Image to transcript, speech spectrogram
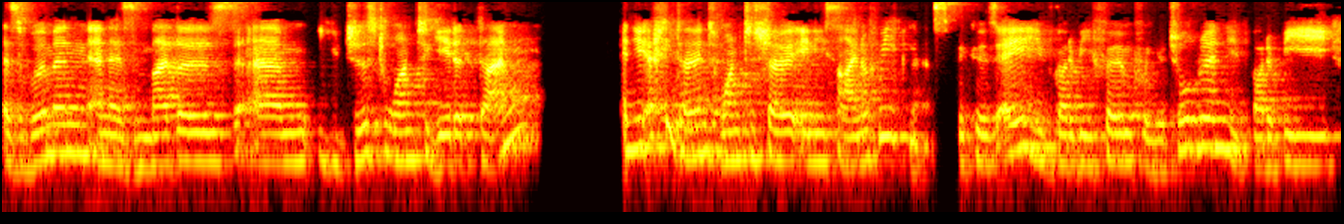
as women and as mothers, um, you just want to get it done. And you actually don't want to show any sign of weakness because A, you've got to be firm for your children. You've got to be,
